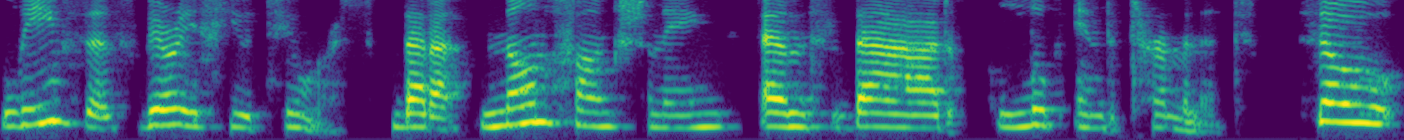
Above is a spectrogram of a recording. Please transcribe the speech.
leaves us very few tumors that are non functioning and that look indeterminate. So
